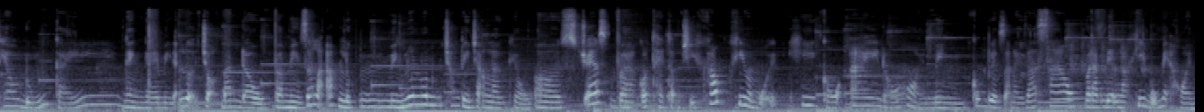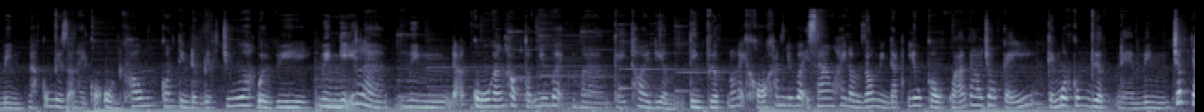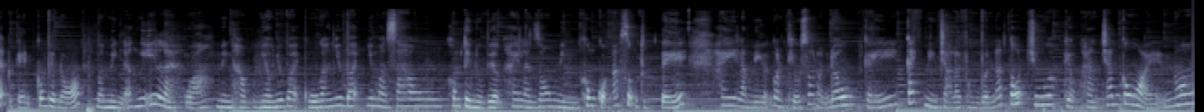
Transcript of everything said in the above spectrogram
theo đúng cái ngành nghề mình đã lựa chọn ban đầu và mình rất là áp lực. Mình luôn luôn trong tình trạng là kiểu uh, stress và có thể thậm chí khóc khi mà mỗi khi có ai đó hỏi mình công việc dạo này ra sao. Và đặc biệt là khi bố mẹ hỏi mình là công việc dạo này có ổn không? Con tìm được việc chưa? Bởi vì mình nghĩ là mình đã cố gắng học tập như vậy mà cái thời điểm tìm việc nó lại khó khăn như vậy sao? Hay là do mình đặt yêu cầu quá cao cho cái cái một công việc để mình chấp nhận cái công việc đó? Và mình đã nghĩ là, quá, mình học nhiều như vậy, cố gắng như vậy, nhưng mà sao không tìm được việc? Hay là do mình không có áp dụng thực tế? Hay là mình vẫn còn thiếu sót ở đâu? Cái cách mình trả lời phỏng vấn đã tốt chưa? Kiểu, hàng trăm câu hỏi nó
